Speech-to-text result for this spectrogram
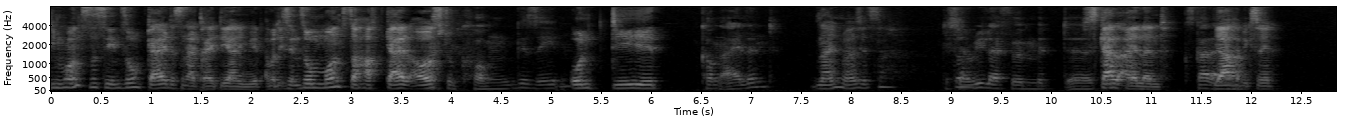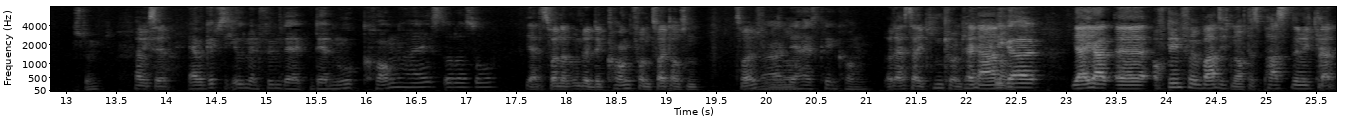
Die Monster sehen so geil, das sind halt 3D animiert, aber die sehen so monsterhaft geil aus. Hast du Kong gesehen? Und die. Kong Island? Nein, weiß ich jetzt nicht. Das ist der Real-Life-Film mit. Äh, Skull Island. Skull Island. Ja, habe ich gesehen. Habe ich gesehen. Ja, aber gibt es nicht irgendeinen Film, der, der nur Kong heißt oder so? Ja, das war dann unter The Kong von 2012 Ja, oder so. der heißt King Kong. Oder ist da King Kong? Keine Ahnung. Egal. Ja, ja, äh, auf den Film warte ich noch. Das passt nämlich gerade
